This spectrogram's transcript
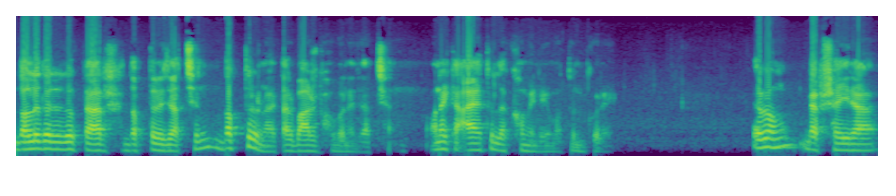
দলে দলে লোক তার দপ্তরে যাচ্ছেন। দপ্তরে নয়, তার বাসভবনে যাচ্ছেন। অনেকটা আয়াতুল্লাহ খমিনের মতন করে। এবং ব্যবসায়ীরা,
